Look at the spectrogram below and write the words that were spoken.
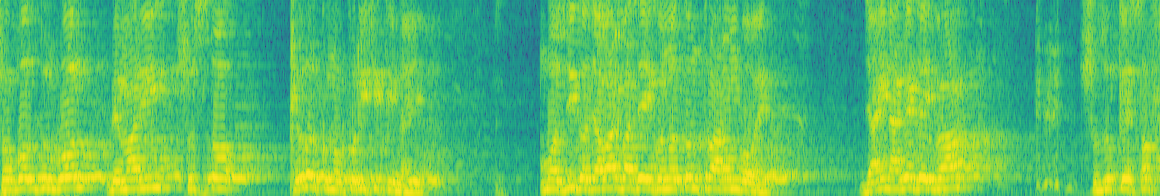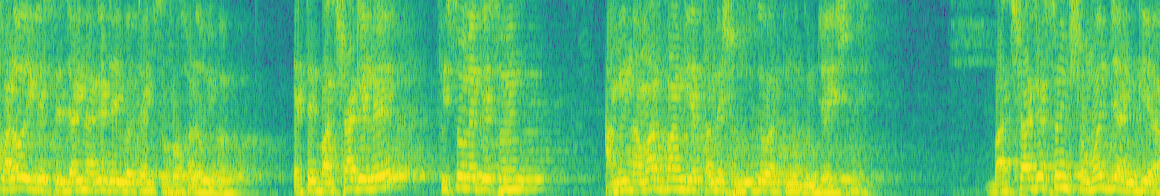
সবল, দুর্বল, বেমারি, সুস্থ কেউর কোনো পরিচিতি নাই। মসজিদও যাওয়ার বাদে এই গণতন্ত্র আরম্ভ হয়। যাই আগে যাইবা, সুযোগকে সব খাড়া হয়ে গেছে, যাই আগে যাইবা, তাই সফ খাড়া হইবা। এতে বাদশাহ গেলে পিছনে গেছেন, আমি নামাজ ভাঙ্গিয়া তাহলে সুযোগ দেওয়ার কোনো গুঞ্জাইশ নেই। বাদশাহ গেছেন, সময় যান গিয়া,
